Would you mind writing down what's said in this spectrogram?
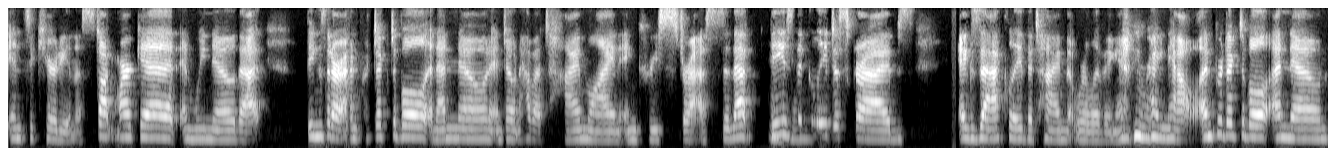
insecurity in the stock market and we know that things that are unpredictable and unknown and don't have a timeline increase stress so that mm-hmm. basically mm-hmm. describes exactly the time that we're living in right now unpredictable unknown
